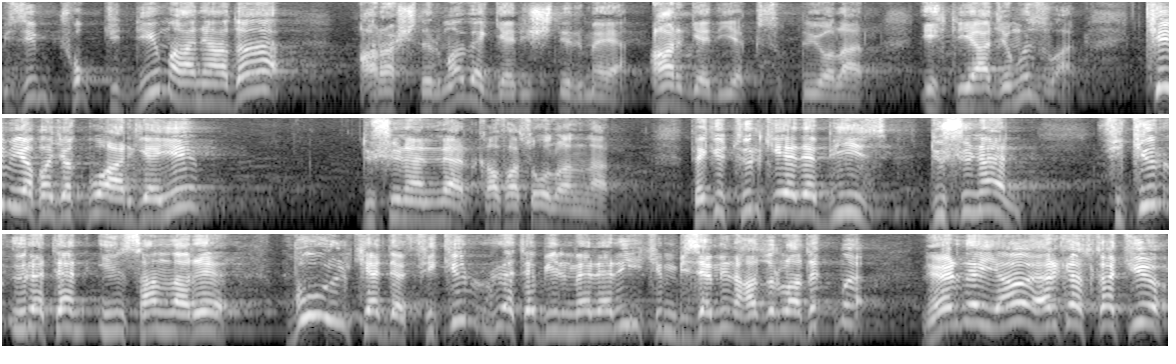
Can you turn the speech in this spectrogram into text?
Bizim çok ciddi manada araştırma ve geliştirmeye, ARGE diye kısıtlıyorlar. İhtiyacımız var. Kim yapacak bu ARGE'yi? Düşünenler, kafası olanlar. Peki Türkiye'de biz düşünen, fikir üreten insanları bu ülkede fikir üretebilmeleri için bir zemin hazırladık mı? Nerede ya? Herkes kaçıyor.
